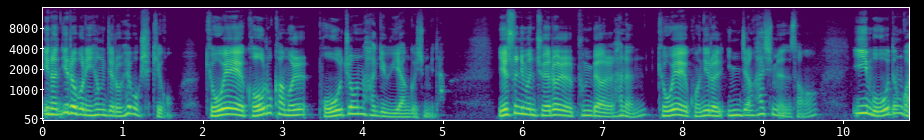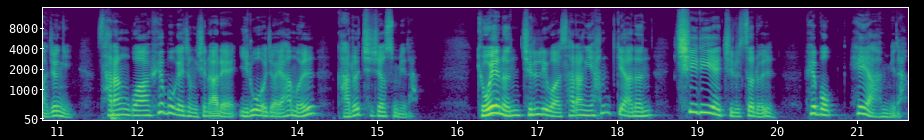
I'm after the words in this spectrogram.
이는 잃어버린 형제를 회복시키고 교회의 거룩함을 보존하기 위한 것입니다. 예수님은 죄를 분별하는 교회의 권위를 인정하시면서 이 모든 과정이 사랑과 회복의 정신 아래 이루어져야 함을 가르치셨습니다. 교회는 진리와 사랑이 함께하는 치리의 질서를 회복해야 합니다.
